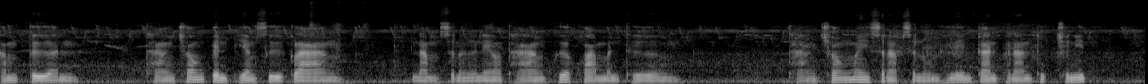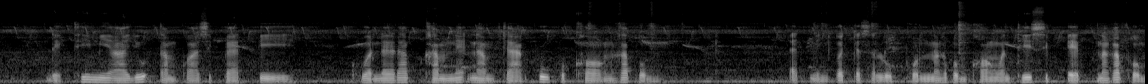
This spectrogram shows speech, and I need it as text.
คำเตือน ทางช่องเป็นเพียงสื่อกลางนำเสนอแนวทางเพื่อความบันเทิง ทางช่องไม่สนับสนุนให้เล่นการพนันทุกชนิด เด็กที่มีอายุต่ำกว่า 18 ปี ควรได้รับคำแนะนำจากผู้ปกครองนะครับผม แอดมินก็จะสรุปผลนะครับผมของวันที่ 11 นะครับผม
